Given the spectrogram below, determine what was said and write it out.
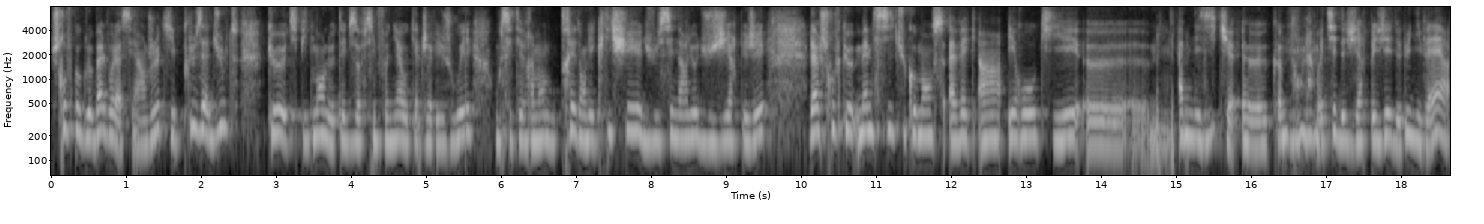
Je trouve qu'au global, voilà, c'est un jeu qui est plus adulte que typiquement le Tales of Symphonia auquel j'avais joué, où c'était vraiment très dans les clichés du scénario du JRPG. Là, je trouve que même si tu commences avec un héros qui est euh, amnésique, euh, comme dans la moitié des JRPG de l'univers,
